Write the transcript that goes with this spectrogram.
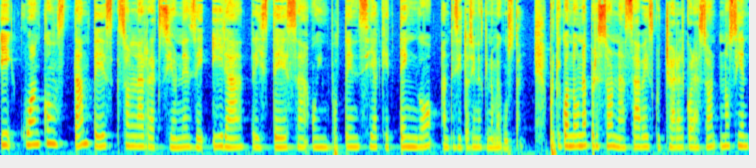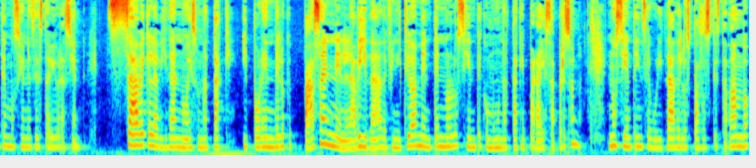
Y cuán constantes son las reacciones de ira, tristeza o impotencia que tengo ante situaciones que no me gustan. Porque cuando una persona sabe escuchar al corazón, no siente emociones de esta vibración. Sabe que la vida no es un ataque y por ende lo que pasa en, la vida definitivamente no lo siente como un ataque para esa persona. No siente inseguridad de los pasos que está dando,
